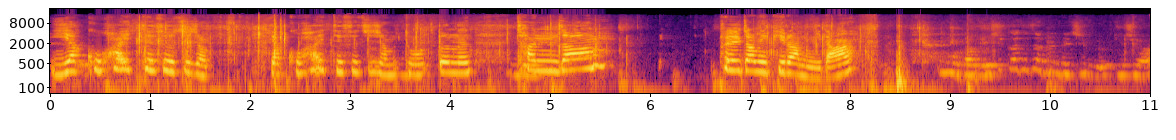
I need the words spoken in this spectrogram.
이아코 화이트 수지점, 이아코 화이트 수지점토 또는 천점, 풀점이 필요합니다. 나 4시까지 잤는데 지금 12시야?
